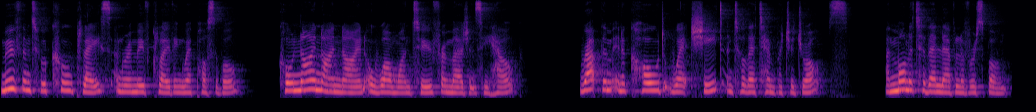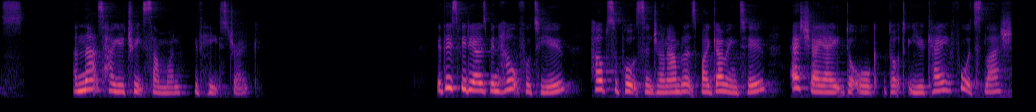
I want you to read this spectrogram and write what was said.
move them to a cool place and remove clothing where possible. Call 999 or 112 for emergency help. Wrap them in a cold, wet sheet until their temperature drops and monitor their level of response. And that's how you treat someone with heat stroke. If this video has been helpful to you, help support St John Ambulance by going to sja.org.uk forward slash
